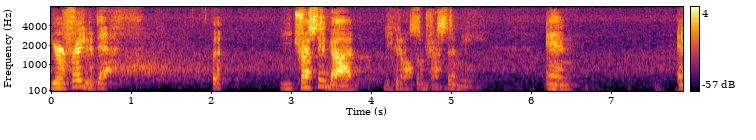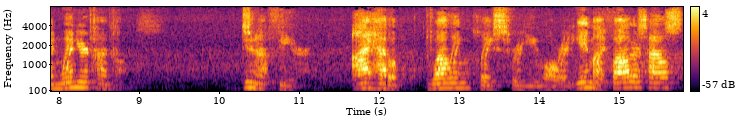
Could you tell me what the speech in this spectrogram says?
you're afraid of death, but you trust in God. You can also trust in me. And and when your time comes, do not fear. I have a dwelling place for you already. In my Father's house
